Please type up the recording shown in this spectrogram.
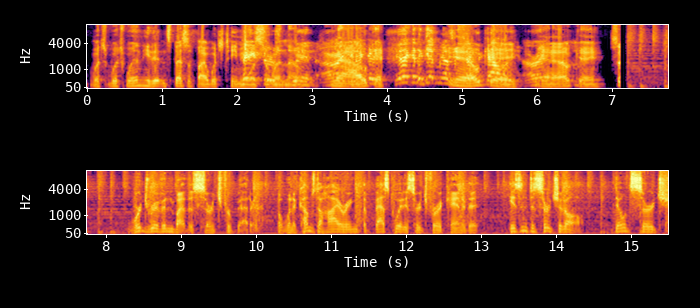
Which which win? He didn't specify which team he Pacers wants to win though. Win. All right. Yeah, you're okay. Gonna, you're not gonna get me on some yeah, technicality. Okay. All right. Yeah, okay. So we're driven by the search for better. But when it comes to hiring, the best way to search for a candidate isn't to search at all. Don't search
